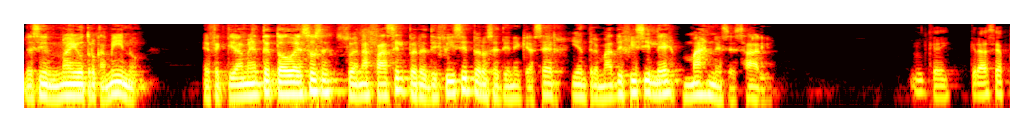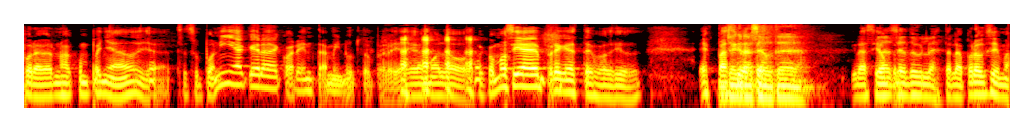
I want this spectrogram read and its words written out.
Es decir, no hay otro camino. Efectivamente, todo eso suena fácil, pero es difícil, pero se tiene que hacer. Y entre más difícil es, más necesario. Ok, gracias por habernos acompañado. Ya se suponía que era de 40 minutos, pero ya llegamos a la hora. Como siempre en este jodido espacio. Muchas gracias a ustedes. Gracias, gracias Douglas. Hasta la próxima.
